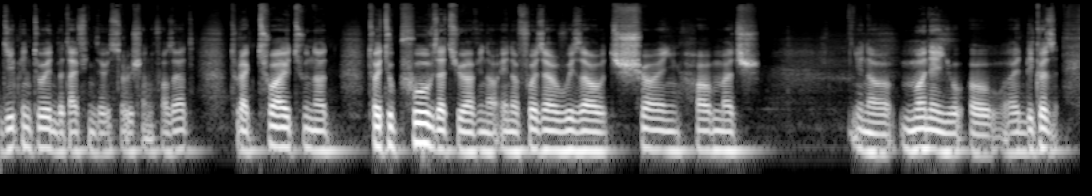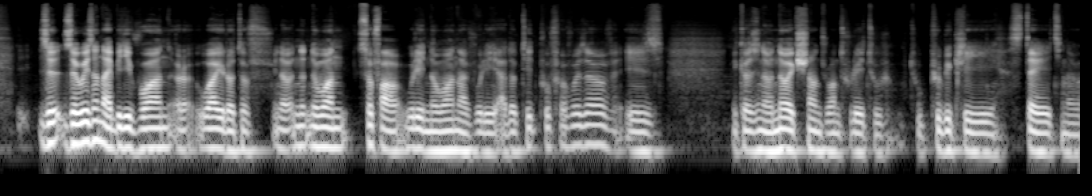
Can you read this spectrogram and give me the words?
deep into it, but I think there is a solution for that to like try to not try to prove that you have you know enough reserve without showing how much you know money you owe, right? Because the the reason I believe one uh, why a lot of you know no, no one so far really no one have really adopted proof of reserve is because you know no exchange want really to to publicly state you know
